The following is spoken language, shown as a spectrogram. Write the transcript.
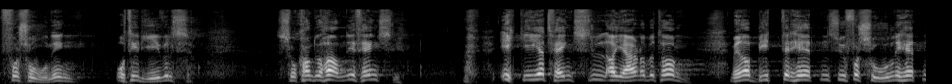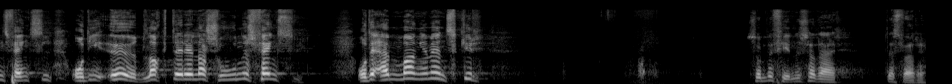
forsoning og tilgivelse, så kan du havne i fengsel. Ikke i et fengsel av jern og betong, men av bitterhetens, uforsonlighetens fengsel og de ødelagte relasjoners fengsel. Og det er mange mennesker som befinner seg der, dessverre.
